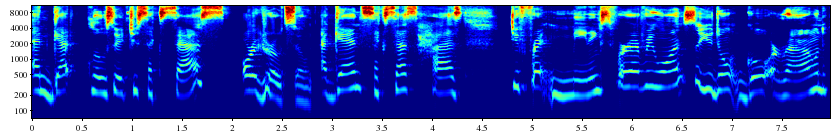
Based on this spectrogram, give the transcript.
and get closer to success or growth zone. Again, success has different meanings for everyone. So you don't go around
